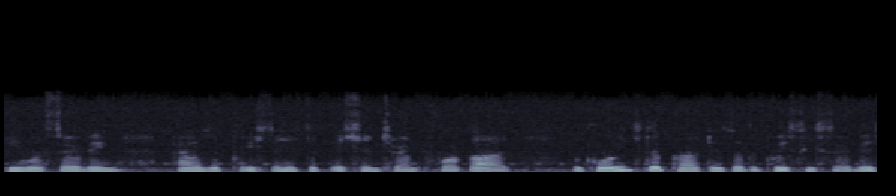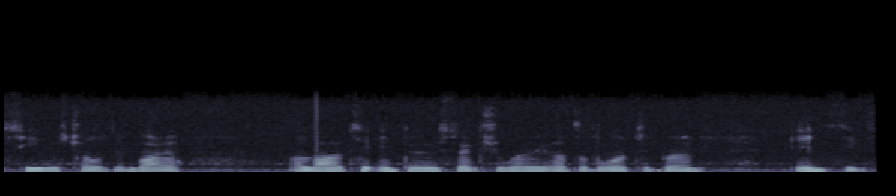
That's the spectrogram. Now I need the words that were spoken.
he was serving as a priest in his division term before God. According to the practice of the priestly service, he was chosen by Allah to enter the sanctuary of the Lord to burn incense.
